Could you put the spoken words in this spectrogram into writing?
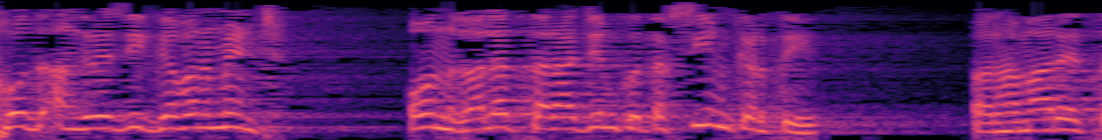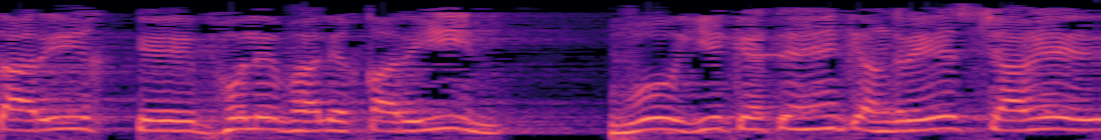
خود انگریزی گورنمنٹ ان غلط تراجم کو تقسیم کرتی اور ہمارے تاریخ کے بھولے بھالے قارئین وہ یہ کہتے ہیں کہ انگریز چاہے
